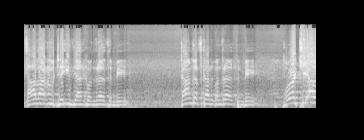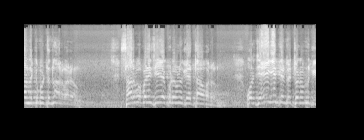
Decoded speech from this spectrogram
சாதாரண ஜெயஹிந்த் யாருக்கு வந்துடாது தம்பி? காங்கிரஸ்காரனுக்கு வந்துடாது தம்பி? புரட்சியாளனுக்கு மட்டும்தான் வரும். சர்வபலி செய்யக்கூடியவனுக்கு தான் வரும். ஒரு ஜெயஹிந்த் என்று சொன்னவனுக்கு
